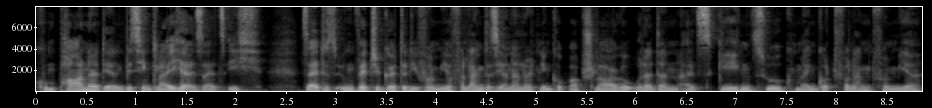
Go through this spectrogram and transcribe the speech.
Kumpane, der ein bisschen gleicher ist als ich, sei es irgendwelche Götter, die von mir verlangen, dass ich anderen Leuten den Kopf abschlage, oder dann als Gegenzug, mein Gott verlangt von mir,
